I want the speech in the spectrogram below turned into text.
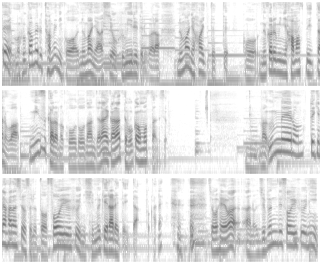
て、まあ、深めるためにこう沼に足を踏み入れてるから沼に入ってってこうぬかるみにはまっていったのは自らの行動なんじゃないかなって僕は思ったんですよ。うん。まあ、運命論的な話をするとそういう風に仕向けられていたとかね。翔平はあの自分でそういう風に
